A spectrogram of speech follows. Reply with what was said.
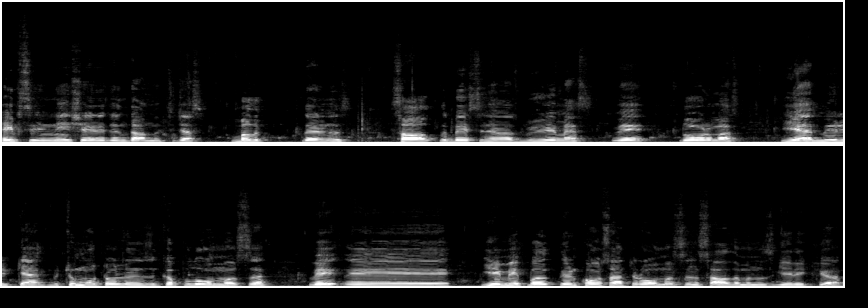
hepsinin ne işe yaradığını da anlatacağız. Balıklarınız sağlıklı beslenemez, büyüyemez ve doğurmaz. Yem verirken bütün motorlarınızın kapalı olması ve eee yemi balıkların konsantre olmasını sağlamanız gerekiyor.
